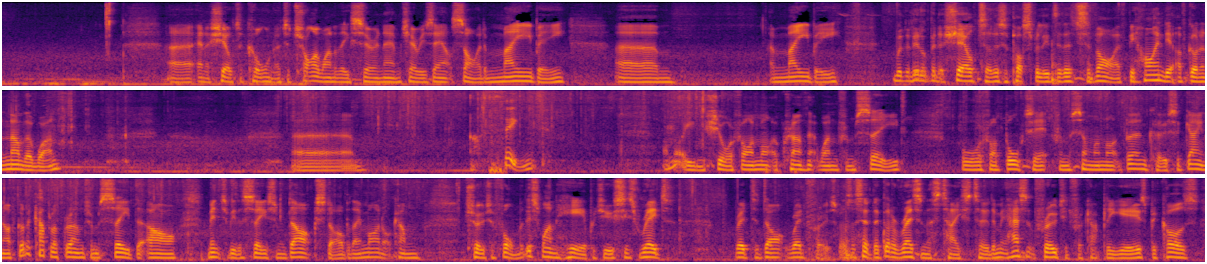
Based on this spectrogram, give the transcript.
uh, and a shelter corner to try one of these Suriname cherries outside and maybe um, and maybe with a little bit of shelter there's a possibility to survive. Behind it I've got another one. Um, I think I'm not even sure if I might have grown that one from seed or if I bought it from someone like Bernkoos. Again, I've got a couple of grown from seed that are meant to be the seeds from Dark Star, but they might not come true to form. But this one here produces red red to dark red fruits. But as I said, they've got a resinous taste to them. It hasn't fruited for a couple of years because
